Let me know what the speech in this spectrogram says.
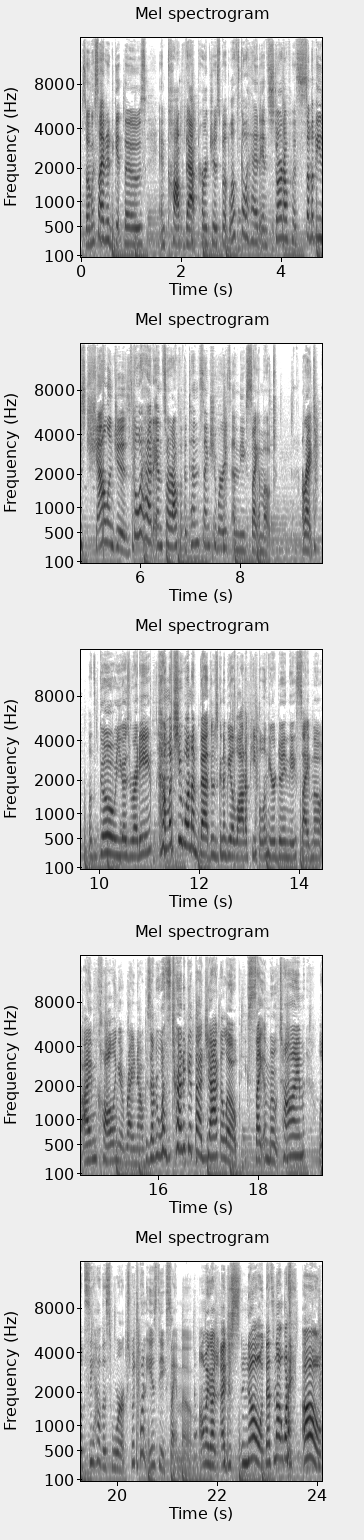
So I'm excited to get those and cop that purchase. But let's go ahead and start off with some of these challenges. Go ahead and start off with the 10 sanctuaries and the excite emote. All right, let's go. Are you guys ready? How much you want to bet there's going to be a lot of people in here doing the excite mode? I'm calling it right now because everyone's trying to get that jackalope. Excite emote time. Let's see how this works. Which one is the excite mode? Oh my gosh, I just, no, that's not what I, oh,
